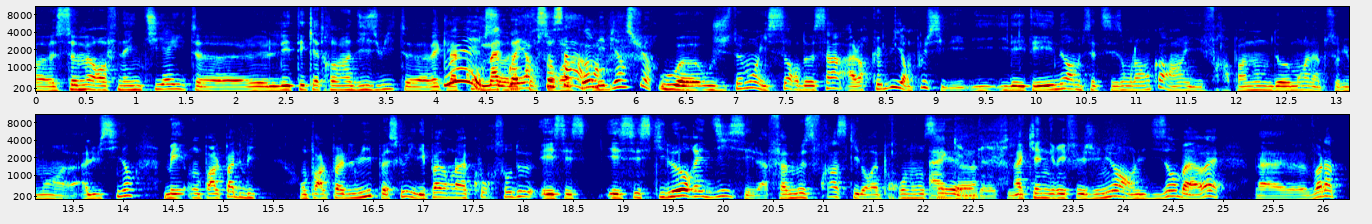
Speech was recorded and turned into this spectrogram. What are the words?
euh, Summer of 98, euh, l'été 98 euh, avec la course, la Maguire course au record. mais bien sûr. où, euh, où justement il sort de ça, alors que lui en plus il, est- il, il a été énorme cette saison-là encore, hein, il frappe un nombre de home runs absolument hallucinant, mais on parle pas de lui. On parle pas de lui parce qu'il est pas dans la course aux deux, et c'est ce- et c'est ce qu'il aurait dit, c'est la fameuse phrase qu'il aurait prononcée À Ken euh, Griffey. à Ken Griffey Jr. en lui disant bah ouais bah euh, voilà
